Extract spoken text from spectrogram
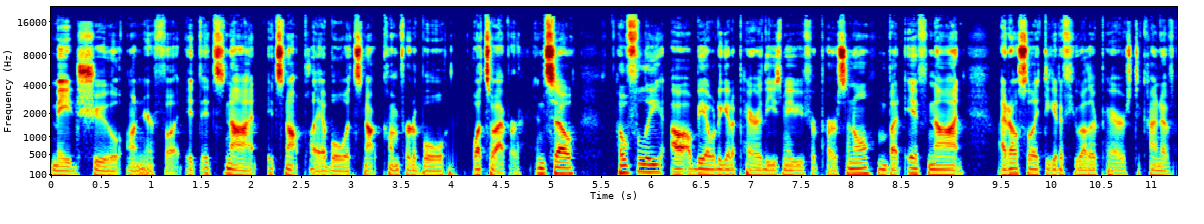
made shoe on your foot. It, it's not it's not playable. It's not comfortable whatsoever. And so hopefully I'll, I'll, be able to get a pair of these maybe for personal. But if not, I'd also like to get a few other pairs to kind of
